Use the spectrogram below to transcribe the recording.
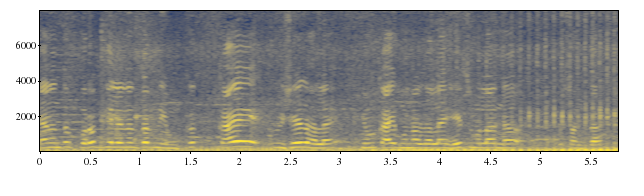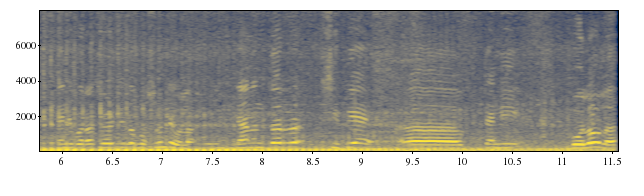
त्यानंतर परत गेल्यानंतर नेमकं काय विषय झाला आहे किंवा काय गुन्हा झाला आहे हेच मला न सांगता त्यांनी बराच वेळ तिथं बसून ठेवला. त्यानंतर सी पी आय त्यांनी बोलवलं.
